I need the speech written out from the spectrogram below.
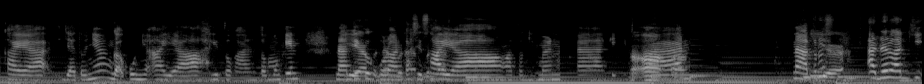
kayak jatuhnya nggak punya ayah gitu kan. Atau mungkin nanti Iya, kekurangan benar, kasih benar, sayang atau gimana kayak gitu Uh, uh, kan. Nah terus Iya. ada lagi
